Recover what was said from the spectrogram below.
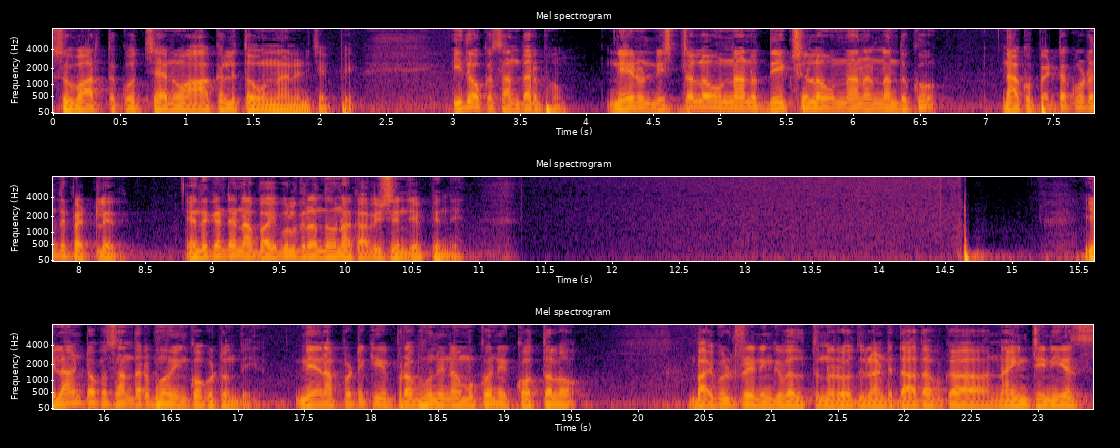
సువార్తకు వచ్చాను ఆకలితో ఉన్నానని చెప్పి. ఇది ఒక సందర్భం. నేను నిష్టలో ఉన్నాను దీక్షలో ఉన్నానన్నందుకు నాకు పెట్టకూడదు పెట్టలేదు. ఎందుకంటే నా బైబిల్ గ్రంథం నాకు ఆ విషయం చెప్పింది. ఇలాంటి ఒక సందర్భం ఇంకొకటి ఉంది. నేను అప్పటికి ప్రభుని నమ్ముకొని కొత్తలో బైబిల్ ట్రైనింగ్కి వెళ్తున్న రోజులు అంటే దాదాపుగా నైన్టీన్ ఇయర్స్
